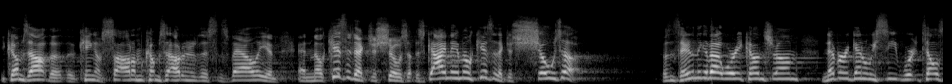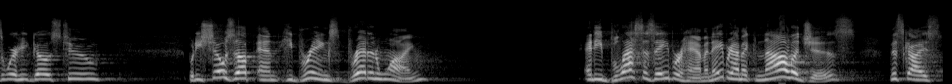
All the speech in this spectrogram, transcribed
he comes out, the, the king of Sodom comes out into this, this valley, and, and Melchizedek just shows up. This guy named Melchizedek just shows up. Doesn't say anything about where he comes from. Never again we see where it tells where he goes to. But he shows up and he brings bread and wine. And he blesses Abraham. And Abraham acknowledges this guy's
